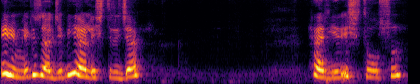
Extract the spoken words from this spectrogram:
Elimle güzelce bir yerleştireceğim. Her yeri eşit olsun.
